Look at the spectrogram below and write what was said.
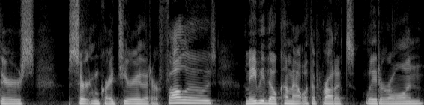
there's certain criteria that are followed? Maybe they'll come out with a product later on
